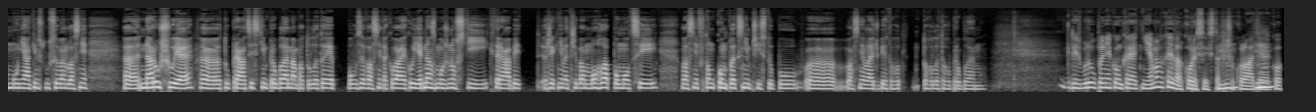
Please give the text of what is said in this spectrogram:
mu nějakým způsobem vlastně eh, narušuje eh, tu práci s tím problémem a tohle je pouze vlastně taková jako jedna z možností, která by řekněme třeba mohla pomoci vlastně v tom komplexním přístupu eh, vlastně léčbě toho, tohohle toho problému. Když budu úplně konkrétní, já mám takový velkorysý vztah mm-hmm. k čokoládě. Mm-hmm. Jako,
